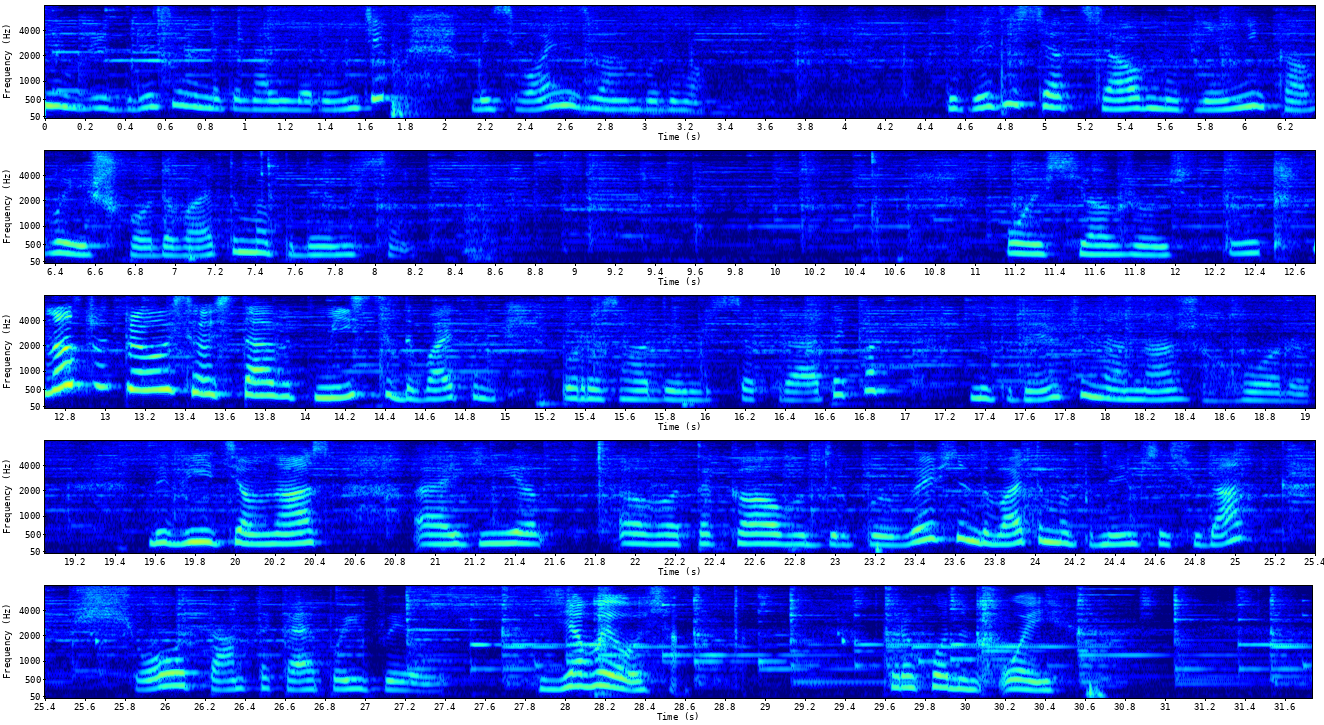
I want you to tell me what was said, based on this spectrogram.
Всім привіт, друзі, на каналі Ларунчик. Ми сьогодні з вами будемо дивитися це обновлення, яке вийшло. Давайте ми подивимося. Ось я вже ось тут. Нас тут ось ставить місце. Давайте порозгадуємо секретики. Ну, подивимося на наш город. Дивіться, у нас е, є е, така от дробовичня. Давайте ми подивимося сюди, що там таке появилось. З'явилося. Переходимо. Ой.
